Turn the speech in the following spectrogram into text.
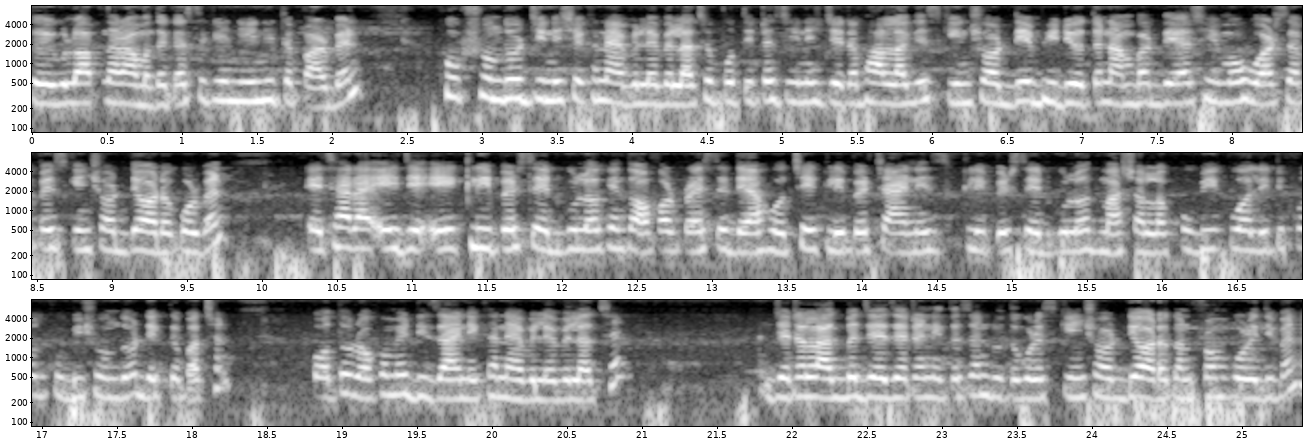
তো এগুলো আপনারা আমাদের কাছ থেকে নিয়ে নিতে পারবেন। খুব সুন্দর জিনিস এখানে অ্যাভেলেবেল আছে। প্রতিটা জিনিস যেটা ভালো লাগে স্ক্রিনশট দিয়ে, ভিডিওতে নাম্বার দেওয়া আছে, ইমো, হোয়াটসঅ্যাপে স্ক্রিনশট দিয়ে অর্ডার করবেন। এছাড়া এই যে এই ক্লিপের সেটগুলো কিন্তু অফার প্রাইসে দেওয়া হচ্ছে। এই ক্লিপের চাইনিজ ক্লিপের সেটগুলো মাসাল্লাহ খুবই কোয়ালিটিফুল খুবই সুন্দর, দেখতে পাচ্ছেন। কত রকমের ডিজাইন এখানে অ্যাভেলেবেল আছে। যেটা লাগবে যে যেটা নিতে চান দ্রুত করে স্ক্রিনশট দিয়ে অর্ডার কনফার্ম করে দিবেন।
